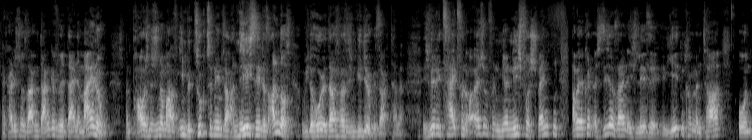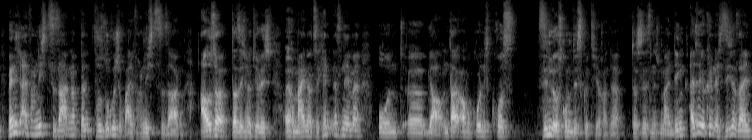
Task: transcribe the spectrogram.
Dann kann ich nur sagen, danke für deine Meinung. Dann brauche ich nicht nochmal auf ihn Bezug zu nehmen, sagen, nee, ich sehe das anders und wiederhole das, was ich im Video gesagt habe. Ich will die Zeit von euch und von mir nicht verschwenden, aber ihr könnt euch sicher sein, ich lese jeden Kommentar und wenn ich einfach nichts zu sagen habe, dann versuche ich auch einfach nichts zu sagen. Außer, dass ich natürlich eure Meinung zur Kenntnis nehme und äh, ja, und da auch nicht groß sinnlos rumdiskutiere. Ne? Das ist nicht mein Ding. Also ihr könnt euch sicher sein,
